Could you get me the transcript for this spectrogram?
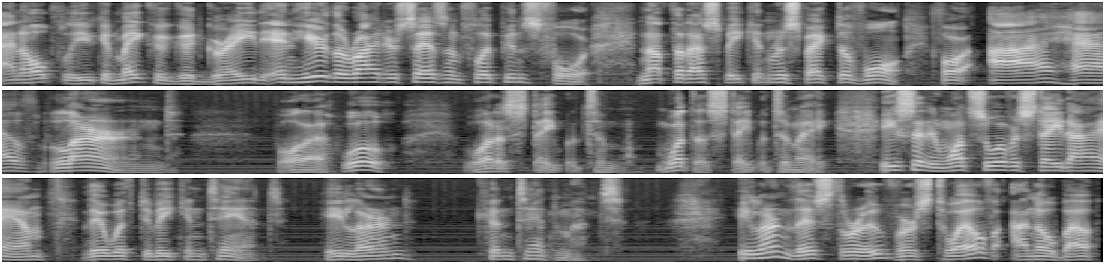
and hopefully you can make a good grade. And here the writer says in Philippians 4 Not that I speak in respect of want, for I have learned. Boy, whoa. What a statement to what a statement to make. He said, In whatsoever state I am, therewith to be content. He learned contentment. He learned this through verse 12. I know about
